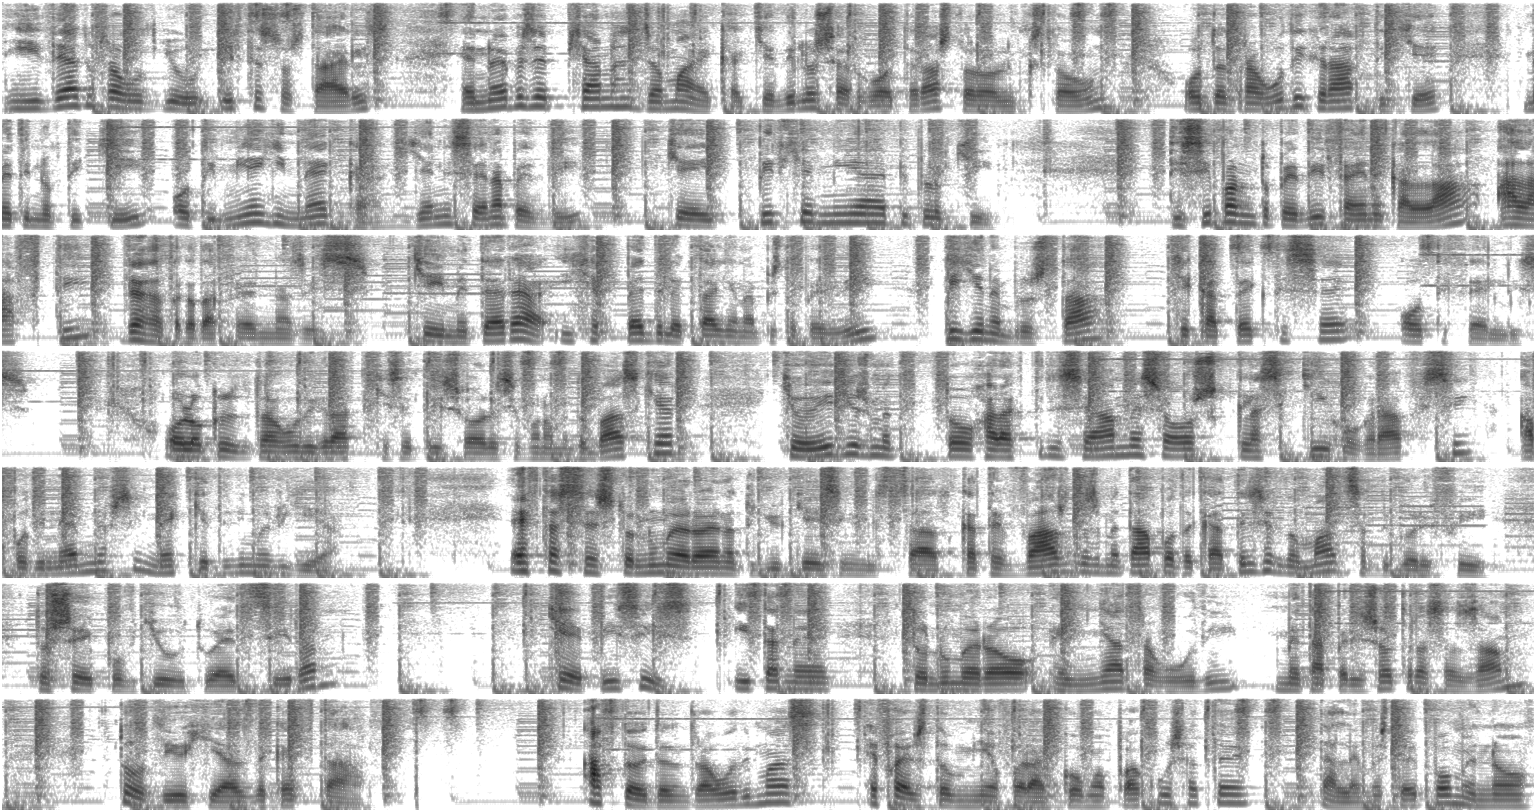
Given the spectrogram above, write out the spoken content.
Η ιδέα του τραγουδιού ήρθε στο Styles ενώ έπαιζε πιάνο στην Τζαμάικα και δήλωσε αργότερα στο Rolling Stone ότι το τραγούδι γράφτηκε με την οπτική ότι μια γυναίκα γέννησε ένα παιδί και υπήρχε μια επιπλοκή. Της είπαν ότι το παιδί θα είναι καλά, αλλά αυτή δεν θα τα καταφέρει να ζήσει. Και η μητέρα είχε 5 λεπτά για να πει στο παιδί, πήγαινε μπροστά και κατέκτησε ό,τι θέλεις. Ολόκληρο το τραγούδι γράφτηκε σε 3 ώρες σύμφωνα με τον Μπάσκερ και ο ίδιος με το χαρακτήρισε άμεσα ως κλασική ηχογράφηση από την έμπνευση μέχρι και τη δημιουργία. Έφτασε στο νούμερο 1 του UK Singles Chart κατεβάζοντας μετά από 13 εβδομάδες από την κορυφή το Shape of You του Ed Sheeran και επίσης ήταν το νούμερο 9 τραγούδι με τα περισσότερα Shazam το 2017. Αυτό ήταν το τραγούδι μας. Ευχαριστώ μια φορά ακόμα που ακούσατε. Τα λέμε στο επόμενο.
